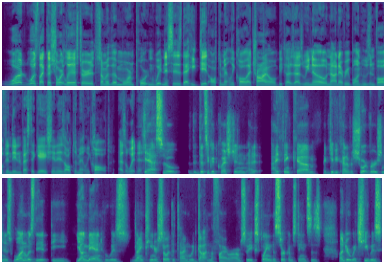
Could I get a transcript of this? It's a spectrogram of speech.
what was like a short list or some of the more important witnesses that he did ultimately call at trial? Because as we know, not everyone who's involved in the investigation is ultimately called as a witness. Yeah, so th- that's a good question, and I, I think um, I can give you kind of a short version. Is one was the the young man who was 19 or so at the time who had gotten the firearm. So he explained the circumstances under which he was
